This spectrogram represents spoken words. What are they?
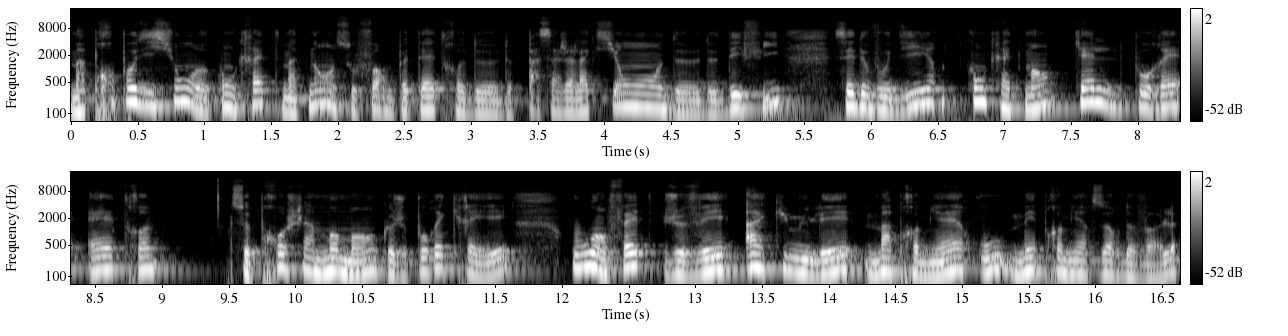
Ma proposition euh, concrète maintenant, sous forme peut-être de, passage à l'action, de, défi, c'est de vous dire concrètement quel pourrait être ce prochain moment que je pourrais créer où en fait je vais accumuler ma première ou mes premières heures de vol,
